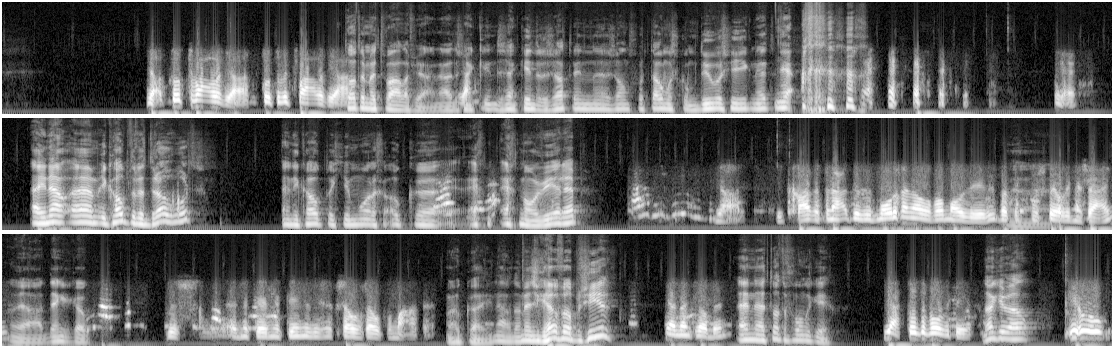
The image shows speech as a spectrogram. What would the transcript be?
Ja, tot 12 jaar. Tot en met 12 jaar. Tot en met 12 jaar. Nou, er, zijn, er zijn kinderen zat in eh, Zandvoort. Thomas komt duwen, zie ik net. Ja. Ja. Hey, nou, ehm, ik hoop dat het droog wordt. En ik hoop dat je morgen ook eh, echt, echt mooi weer hebt. Ja, ik ga ervan uit dat het morgen al wel mooi weer is, dat er voorspellingen zijn. Ja, denk ik ook. Dus, en dan kunnen de kinderen zich sowieso vermaken. Oké, nou, dan wens ik heel veel plezier. Ja, dankjewel Ben. En eh, tot de volgende keer. Ja, tot de volgende keer. Dankjewel. Joe.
